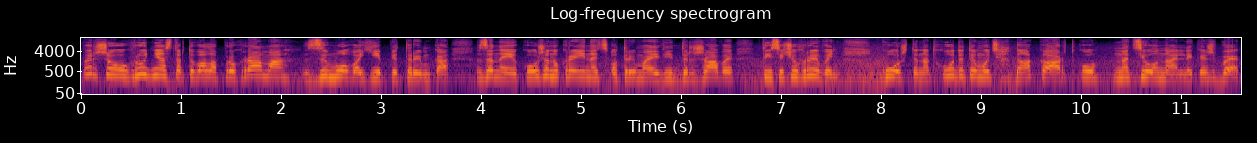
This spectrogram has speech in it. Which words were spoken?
1 грудня стартувала програма Зимова є підтримка. За нею кожен українець отримає від держави тисячу гривень. Кошти надходитимуть на картку Національний кешбек.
